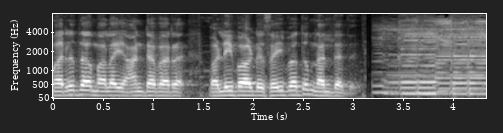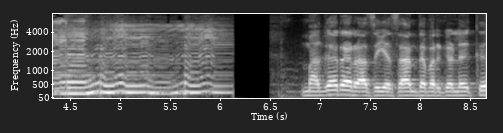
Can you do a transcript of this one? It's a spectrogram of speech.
மருதமலை ஆண்டவரை வழிபாடு செய்வதும் நல்லது. மகர ராசியை சார்ந்தவர்களுக்கு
